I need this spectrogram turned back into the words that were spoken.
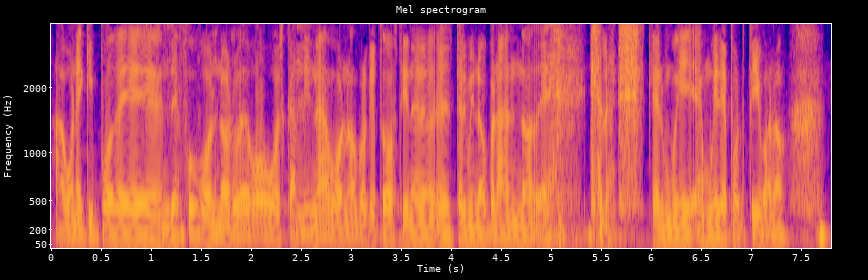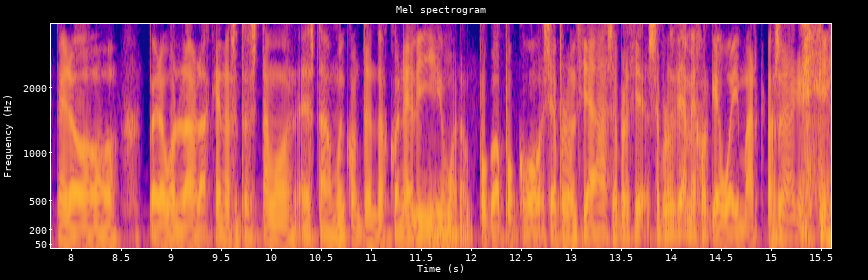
algún equipo de, de fútbol noruego o escandinavo, ¿no? Porque todos tienen el término brand, ¿no? De, que, es muy, es muy deportivo, ¿no? Pero, pero bueno, la verdad es que nosotros estamos, estamos muy contentos con él y bueno, poco a poco se pronuncia, se pronuncia, se pronuncia mejor que Waymark. Que.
